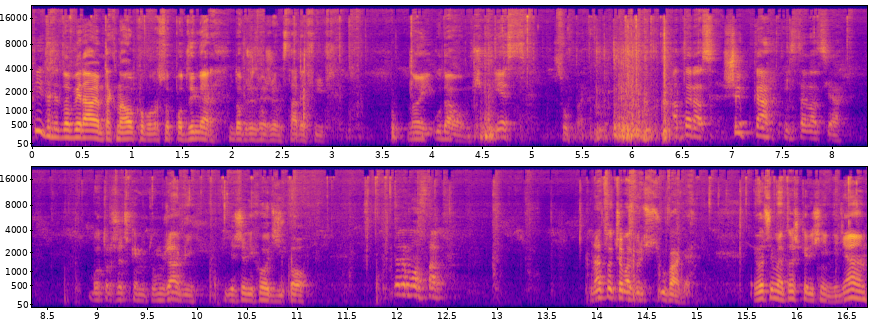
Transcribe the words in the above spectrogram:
Filtr dobierałem tak na oko, po prostu pod wymiar. Dobrze zmierzyłem stary filtr. No i udało mi się. Jest super. A teraz szybka instalacja, bo troszeczkę mi tu mrzawi, jeżeli chodzi o termostat. Na co trzeba zwrócić uwagę? I o czym ja też kiedyś nie wiedziałem.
